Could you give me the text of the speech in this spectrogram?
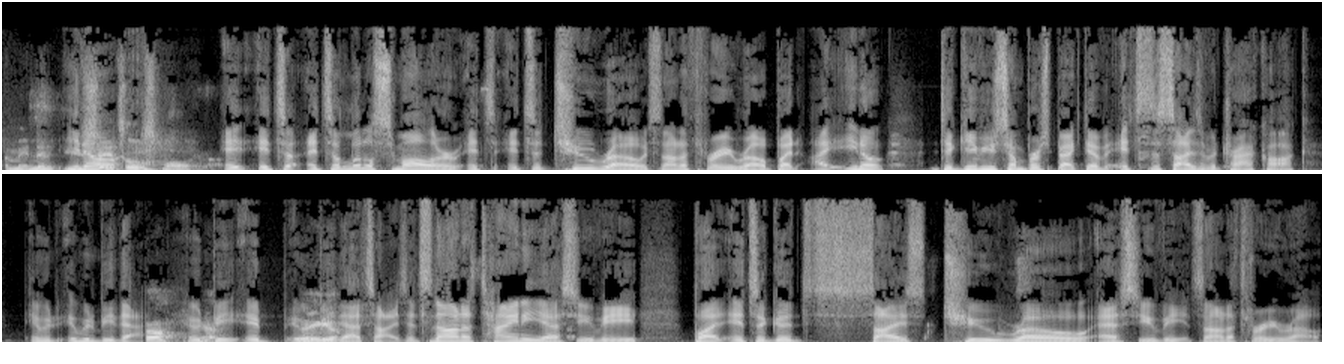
I mean, you, you know, say it's a little smaller. It, it's a, it's a little smaller. It's it's a two row. It's not a three row. But I, you know, to give you some perspective, it's the size of a Trackhawk. It would it would be that. Oh, it would yeah. be it, it would be go. that size. It's not a tiny SUV, but it's a good size two row SUV. It's not a three row.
